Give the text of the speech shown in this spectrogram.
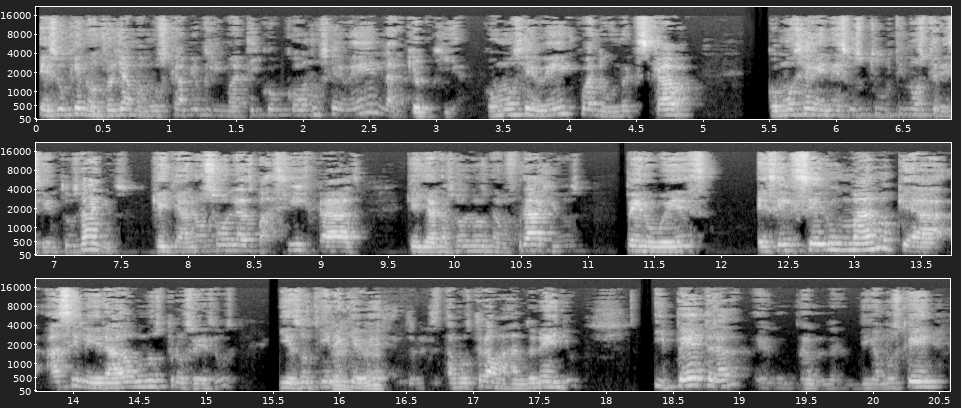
eso que nosotros llamamos cambio climático, cómo se ve en la arqueología, cómo se ve cuando uno excava, cómo se ven esos últimos 300 años, que ya no son las vasijas, que ya no son los naufragios, pero es, es el ser humano que ha acelerado unos procesos y eso tiene que ver, entonces estamos trabajando en ello. Y Petra, eh, digamos que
